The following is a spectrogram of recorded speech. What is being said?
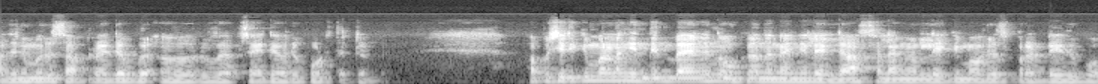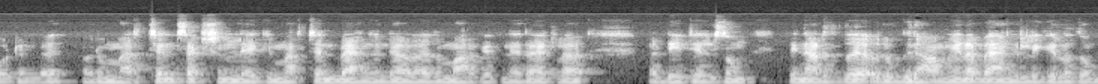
അതിനും ഒരു സെപ്പറേറ്റ് ഒരു വെബ്സൈറ്റ് അവർ കൊടുത്തിട്ടുണ്ട്. അപ്പോൾ ശരിക്കും പറഞ്ഞാൽ ഇന്ത്യൻ ബാങ്ക് നോക്കുകയാണെന്നുണ്ടെങ്കിൽ എല്ലാ സ്ഥലങ്ങളിലേക്കും അവർ സ്പ്രെഡ് ചെയ്ത് പോയിട്ടുണ്ട്. ഒരു മെർച്ചന്റ് സെക്ഷനിലേക്ക് മെർച്ചന്റ് ബാങ്കിന്റെ അതായത് മാർക്കറ്റിന്റെതായിട്ടുള്ള ഡീറ്റെയിൽസും പിന്നെ അടുത്തത് ഒരു ഗ്രാമീണ ബാങ്കിലേക്കുള്ളതും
